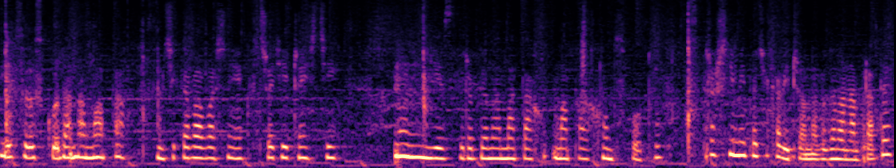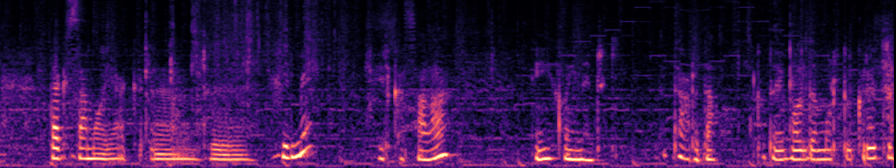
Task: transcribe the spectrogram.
Jest rozkładana mapa. Jestem ciekawa właśnie jak w trzeciej części jest zrobiona mapa, mapa Huntspotów. Strasznie mnie to ciekawi, czy ona wygląda naprawdę tak samo jak e, w filmie. Wielka sala i choineczki. Petarda. Tutaj Voldemort ukryty.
